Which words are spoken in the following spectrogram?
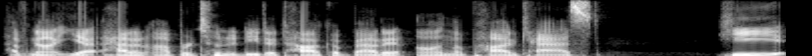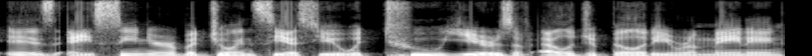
have not yet had an opportunity to talk about it on the podcast. He is a senior, but joined CSU with two years of eligibility remaining,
